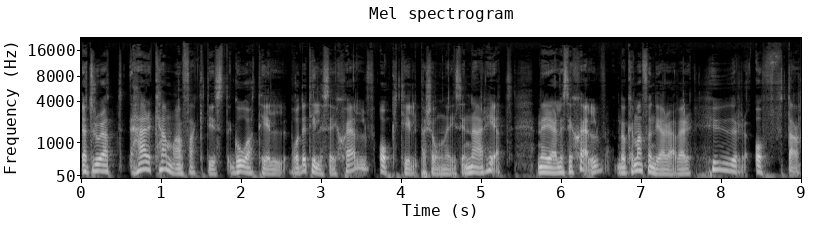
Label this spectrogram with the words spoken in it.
Jag tror att här kan man faktiskt gå till både till sig själv och till personer i sin närhet. När det gäller sig själv, då kan man fundera över hur ofta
